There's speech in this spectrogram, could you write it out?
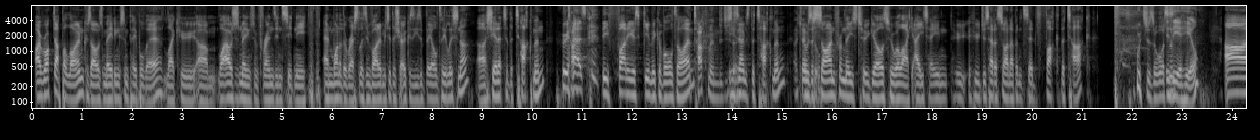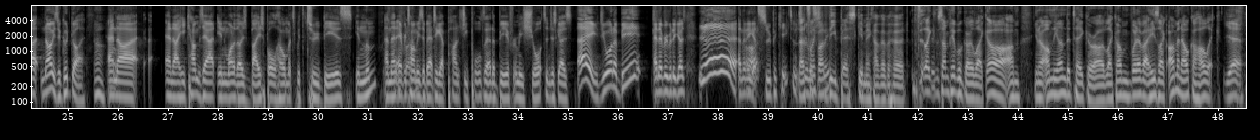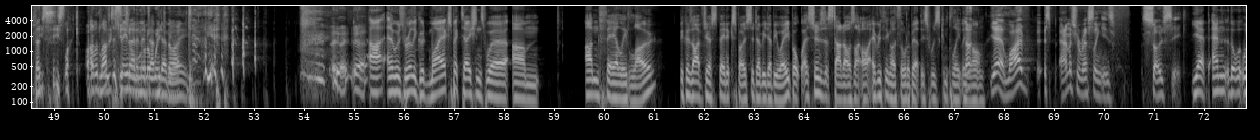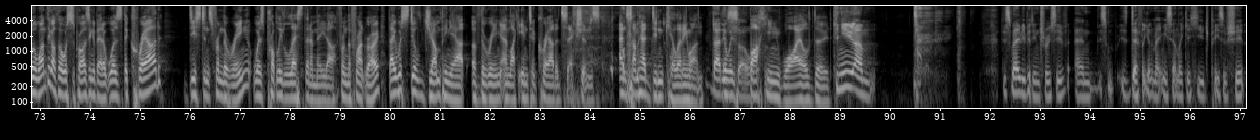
I rocked up alone because I was meeting some people there, like who, um, like I was just meeting some friends in Sydney, and one of the wrestlers invited me to the show because he's a BLT listener. Uh, shout out to the Tuckman, who has the funniest gimmick of all time. Tuckman, did you say? His name's the Tuckman. Okay, there was a sign from these two girls who were like 18 who who just had a sign up and said "fuck the tuck," which is awesome. Is he a heel? Uh no, he's a good guy. and uh and uh, he comes out in one of those baseball helmets with two beers in them. And then every time he's about to get punched, he pulls out a beer from his shorts and just goes, Hey, do you want a beer? And everybody goes, Yeah. And then he gets super kicked. And it's That's really like funny. the best gimmick I've ever heard. like some people go like, "Oh, I'm, you know, I'm the Undertaker," or like I'm whatever. He's like, "I'm an alcoholic." yeah. He's, he's like, I would love Luke to see Kitchell that in the on a. WWE. Anyway, yeah. Uh, and it was really good. My expectations were um, unfairly low because I've just been exposed to WWE. But as soon as it started, I was like, oh, everything I thought about this was completely No, wrong. Yeah, live amateur wrestling is f- so sick. Yeah. And the, well, one thing I thought was surprising about it was the crowd distance from the ring was probably less than a meter from the front row. They were still jumping out of the ring and like into crowded sections and somehow didn't kill anyone. That it is was so fucking wild, dude. Can you um This may be a bit intrusive and this is definitely going to make me sound like a huge piece of shit,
